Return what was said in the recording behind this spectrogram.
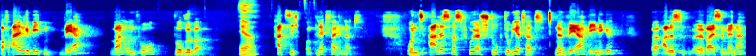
Auf allen Gebieten. Wer, wann und wo, worüber, Ja. hat sich komplett verändert. Und alles, was früher strukturiert hat, ne, wer, wenige, alles äh, weiße Männer,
